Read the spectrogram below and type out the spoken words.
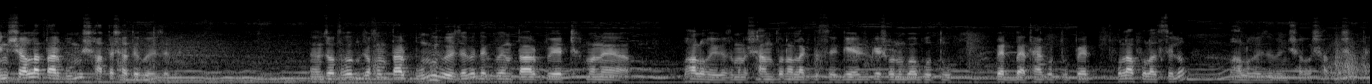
ইনশাল্লাহ তার বমি সাথে সাথে হয়ে যাবে। আহ, যখন যখন তার বমি হয়ে যাবে দেখবেন তার পেট মানে ভালো হয়ে গেছে মানে সান্ত্বনা লাগতেছে গ্যাস গ্যাস অনুভব হতো পেট ব্যথা করতো পেট ফোলা ফোলা ছিল ভালো হয়ে যাবে ইনশাল্লাহ সাথে সাথে।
